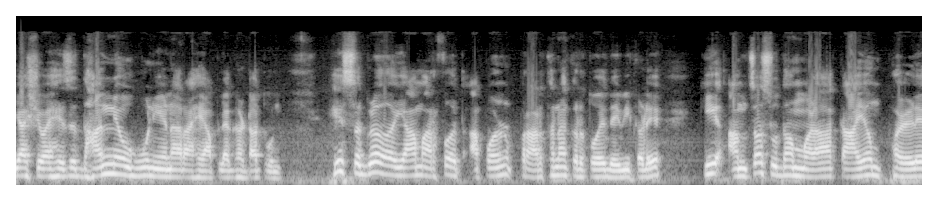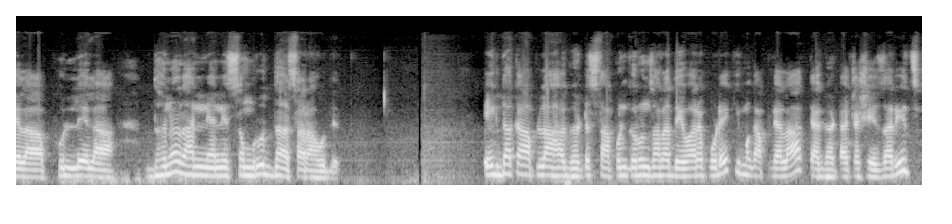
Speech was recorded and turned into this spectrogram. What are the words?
याशिवाय हे जे धान्य उगवून येणार आहे आपल्या घटातून हे सगळं यामार्फत आपण प्रार्थना करतोय देवीकडे की आमचा सुद्धा मळा कायम फळलेला फुललेला धनधान्याने समृद्ध असा राहू देत. एकदा का आपला हा घट स्थापन करून झाला देवाऱ्यापुढे की मग आपल्याला त्या घटाच्या शेजारीच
